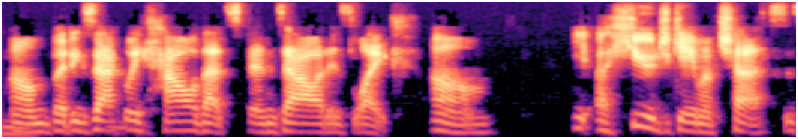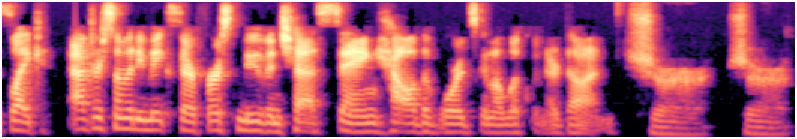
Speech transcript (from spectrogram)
Mm. Um, but exactly how that spins out is like, um, a huge game of chess. It's like after somebody makes their first move in chess, saying how the board's going to look when they're done. Sure, sure.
